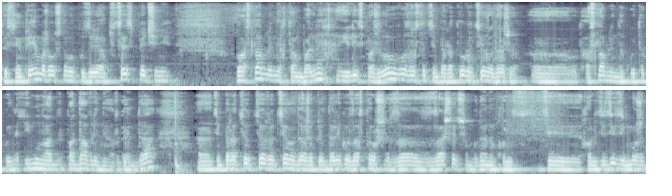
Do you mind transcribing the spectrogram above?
то есть эмпиема желчного пузыря, абсцесс печени. У ослабленных там больных и лиц пожилого возраста температура тела даже э, ослаблен такой такой иммуноподавленный орган, да, э, температура тела даже при далеко заставшем, за, зашедшем гнойном холецизиде может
